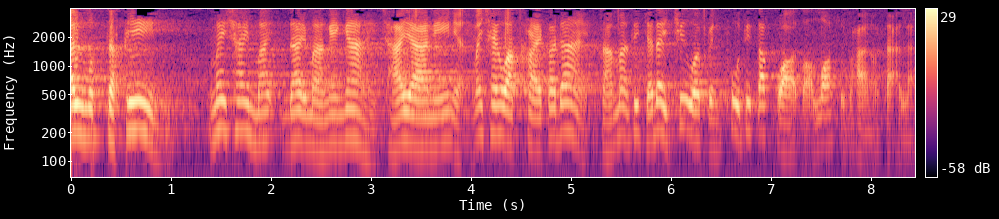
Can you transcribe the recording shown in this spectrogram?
อัลมุตตะกีนไม่ใช่ได้มาง่ายๆฉายานี้เนี่ยไม่ใช่ว่าใครก็ได้ สามารถที่จะได้ชื่อว่าเป็นผู้ที่ตักวาต่อ Allah سبحانه และ تعالى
